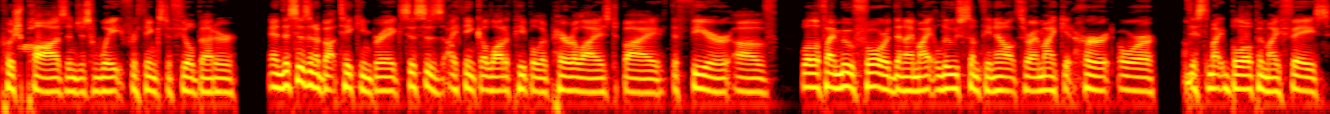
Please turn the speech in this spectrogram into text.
push pause and just wait for things to feel better. And this isn't about taking breaks. This is, I think, a lot of people are paralyzed by the fear of, well, if I move forward, then I might lose something else, or I might get hurt, or this might blow up in my face.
